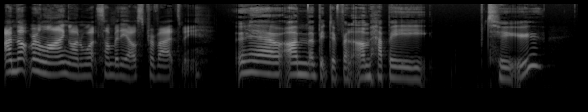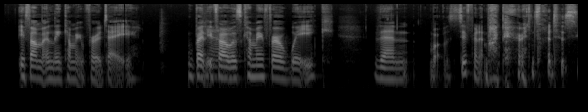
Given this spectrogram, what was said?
I'm not relying on what somebody else provides me. Yeah, I'm a bit different. I'm happy to if I'm only coming for a day. But if I was coming for a week, then well, was different at my parents. I just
